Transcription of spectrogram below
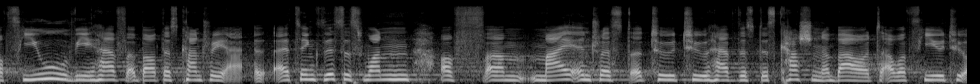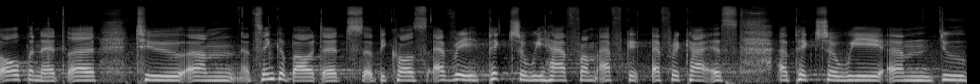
of you we have about this country, I, I think this is one of um, my interest uh, to, to have this discussion about our view, to open it, uh, to um, think about it, because every picture we have from Af Africa is a picture we um, do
